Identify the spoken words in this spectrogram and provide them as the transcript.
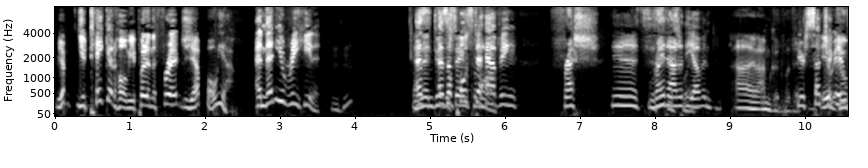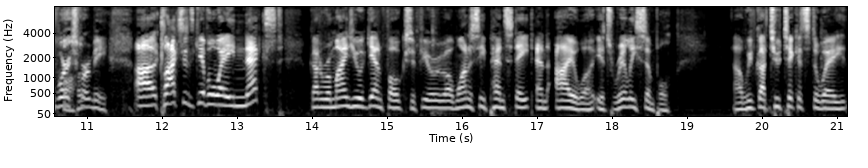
Yep. You take it home, you put it in the fridge. Yep. Oh yeah. And then you reheat it. Mm-hmm. As, as opposed to having fresh yeah, right out of way. the oven. Uh, I'm good with it. You're such it, a goofball. It works for me. Uh, Claxons giveaway next. Got to remind you again, folks, if you uh, want to see Penn State and Iowa, it's really simple. Uh, we've got two tickets to, away,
